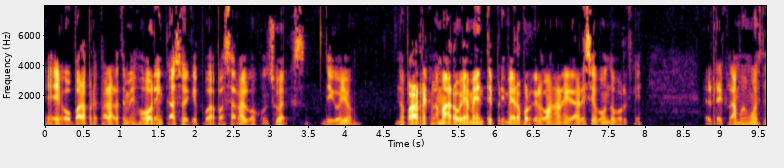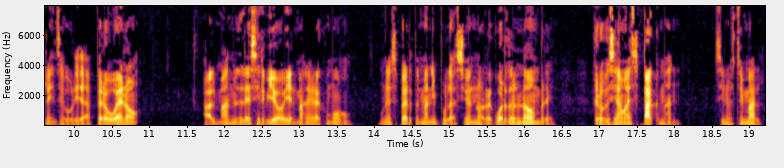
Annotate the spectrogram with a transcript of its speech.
eh, o para prepararte mejor en caso de que pueda pasar algo con su ex, digo yo. No para reclamar, obviamente, primero porque lo van a negar y segundo porque el reclamo es muestra de inseguridad. Pero bueno, al man le sirvió y el man era como un experto en manipulación. No recuerdo el nombre. Creo que se llama Spackman, si no estoy mal.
